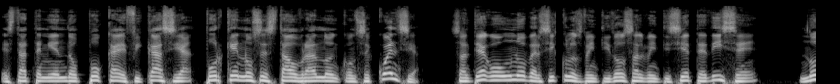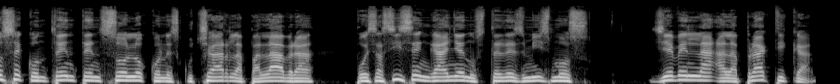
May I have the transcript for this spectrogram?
está teniendo poca eficacia porque no se está obrando en consecuencia. Santiago 1 versículos 22 al 27 dice, No se contenten solo con escuchar la palabra, pues así se engañan ustedes mismos. Llévenla a la práctica.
